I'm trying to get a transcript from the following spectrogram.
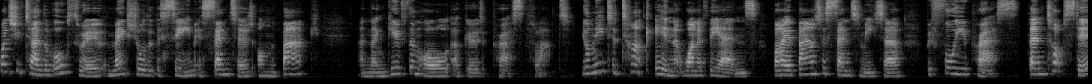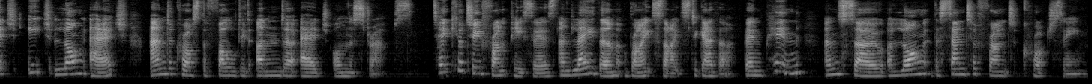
Once you've turned them all through, make sure that the seam is centred on the back and then give them all a good press flat. You'll need to tuck in one of the ends by about a centimetre before you press. Then top stitch each long edge and across the folded under edge on the straps. Take your two front pieces and lay them right sides together. Then pin and sew along the centre front crotch seam.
